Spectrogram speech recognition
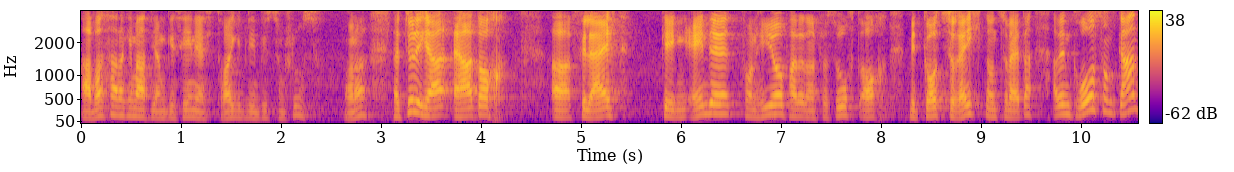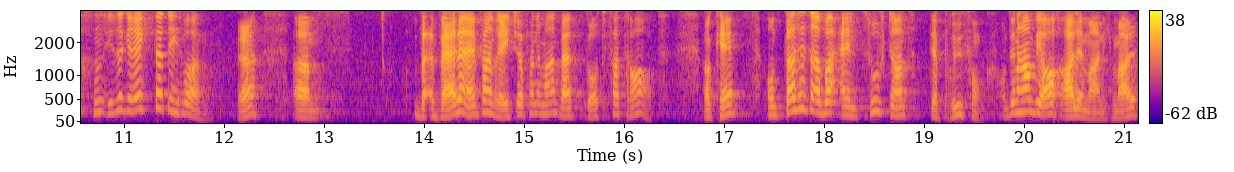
Aber was hat er gemacht? Wir haben gesehen, er ist treu geblieben bis zum Schluss. Oder? Natürlich, er, er hat auch äh, vielleicht gegen Ende von Hiob hat er dann versucht, auch mit Gott zu rechten und so weiter. Aber im Großen und Ganzen ist er gerechtfertigt worden. Ja? Ähm, Weil er einfach ein rechtschaffener Mann, weil Gott vertraut. Okay? Und das ist aber ein Zustand der Prüfung. Und den haben wir auch alle manchmal,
